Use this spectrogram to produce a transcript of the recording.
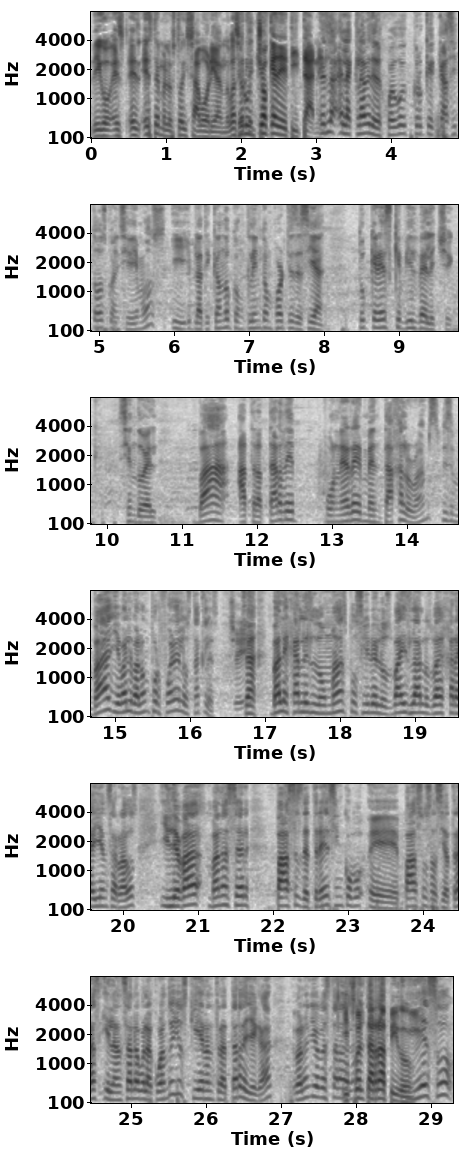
Digo, es- es- este me lo estoy saboreando. Va a ser un Fíjate que choque de titanes. Es la, la clave del juego, creo que casi todos coincidimos. Y, y platicando con Clinton Portis decía, ¿tú crees que Bill Belichick, siendo él, va a tratar de poner en ventaja a los Rams? Dice, va a llevar el balón por fuera de los tackles. Sí. O sea, va a alejarles lo más posible, los va a aislar, los va a dejar ahí encerrados y le va, van a hacer pases de tres, cinco eh, pasos hacia atrás y lanzar la bola. Cuando ellos quieran tratar de llegar, el balón ya va a estar Y adelante. suelta rápido. Y eso,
